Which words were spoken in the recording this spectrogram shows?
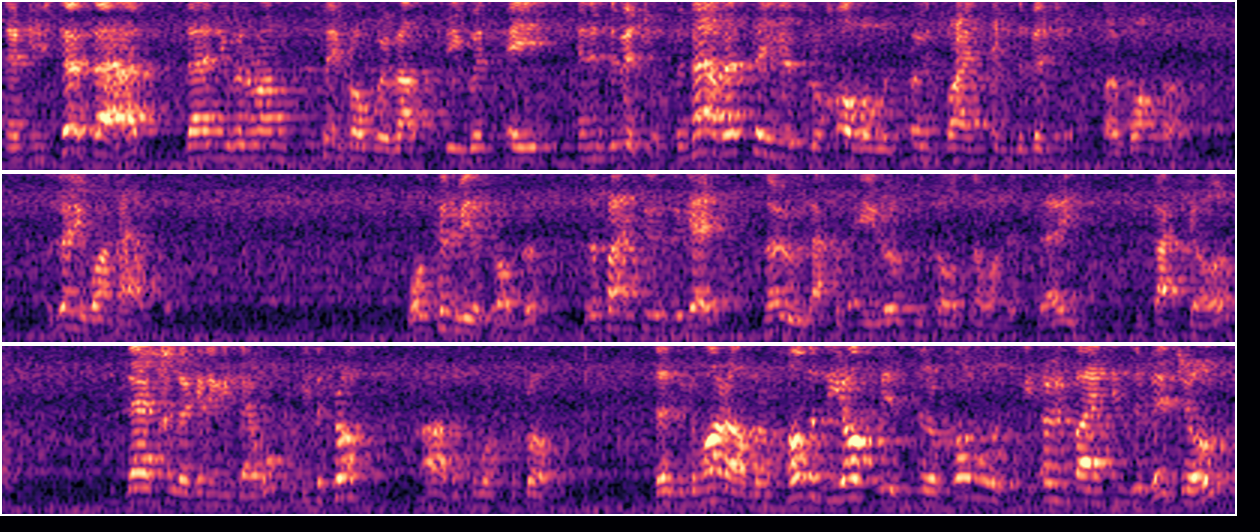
Now if you said that, then you're going to run into the same problem we're about to see with a an individual. So now let's say this Rechova was owned by an individual, by one person. There's only one house here. What's going to be the problem? The fact is, again, there's no lack of Eruv because no one lives there. It's his backyard. Is there Shulaganing there? What could be the problem? Ah, look at what's the problem. Says the Gemara, the Rechova is the Rechova was to be owned by an individual.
